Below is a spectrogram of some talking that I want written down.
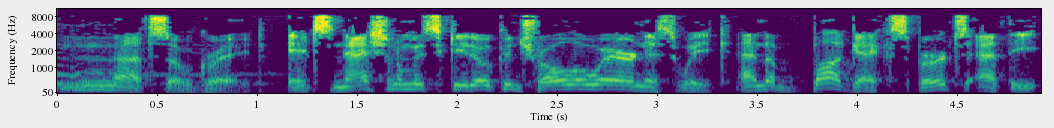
Not so great. It's National Mosquito Control Awareness Week, and the bug experts at the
